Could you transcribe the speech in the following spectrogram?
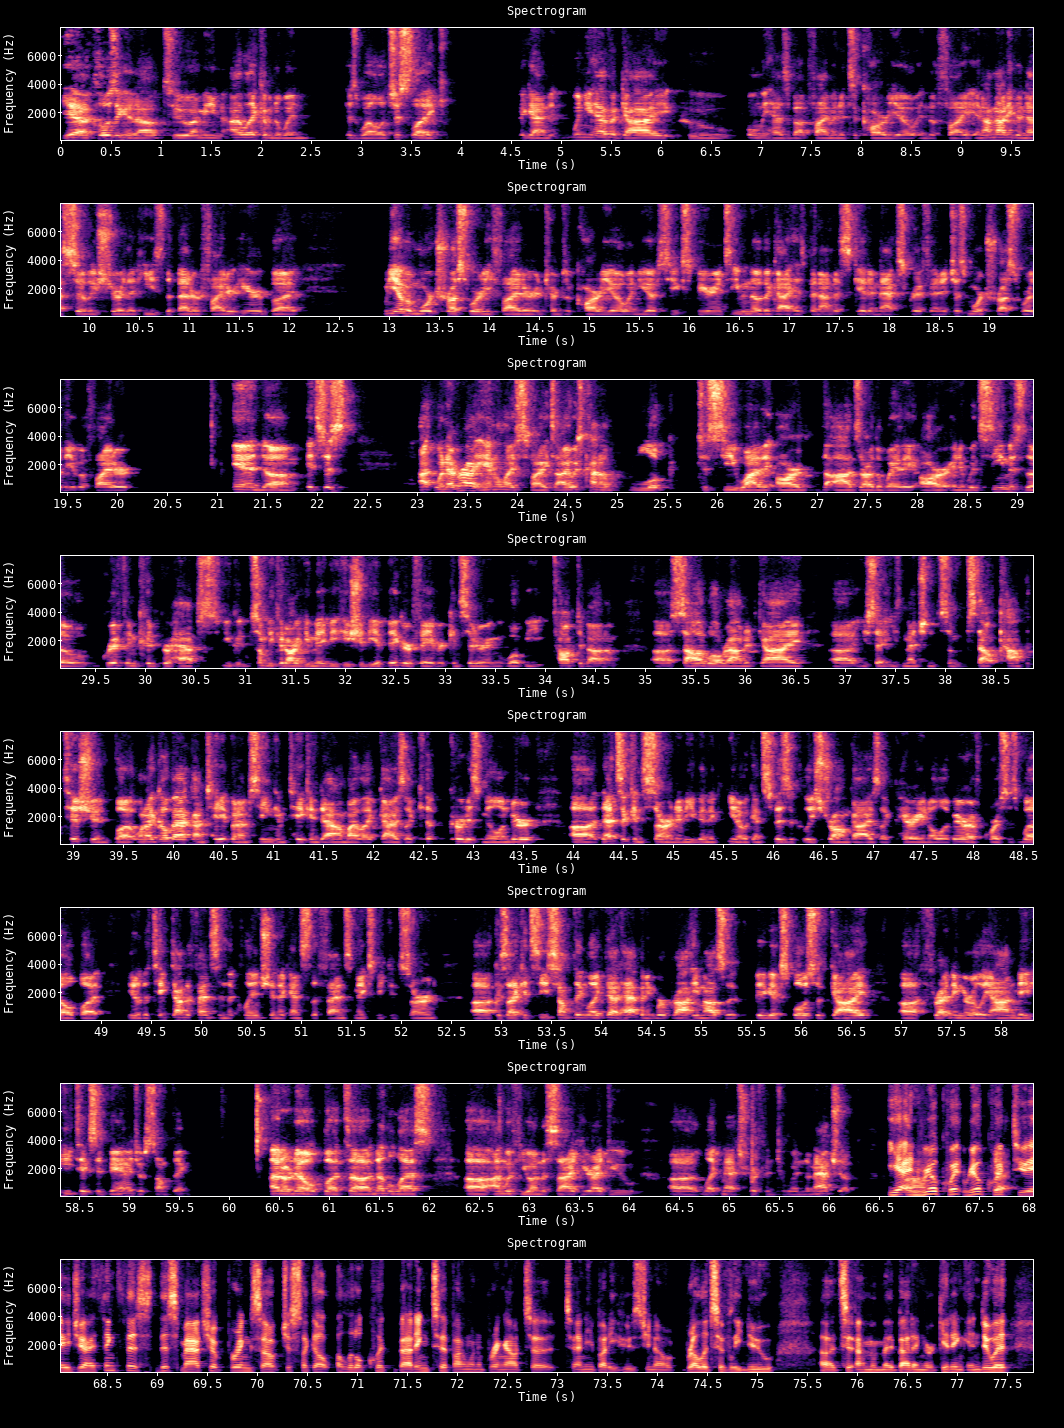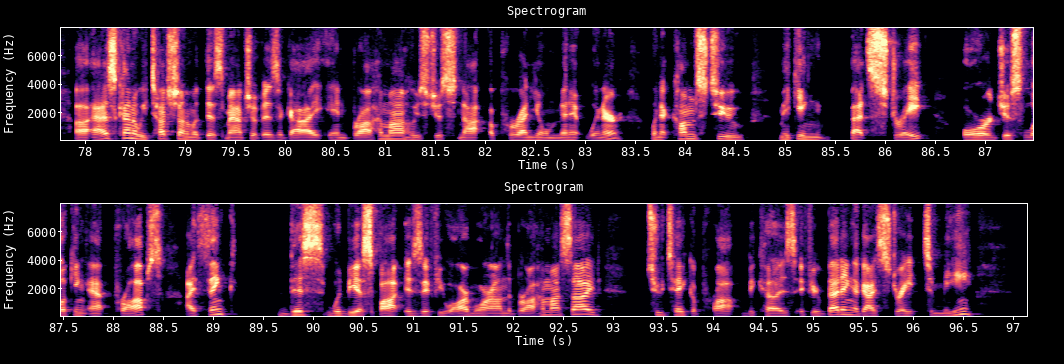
Yeah, closing it out too. I mean, I like him to win as well. It's just like again, when you have a guy who only has about five minutes of cardio in the fight, and I'm not even necessarily sure that he's the better fighter here, but when you have a more trustworthy fighter in terms of cardio and UFC experience, even though the guy has been on the skid and Max Griffin, it's just more trustworthy of a fighter. And um, it's just I, whenever I analyze fights, I always kind of look to see why they are the odds are the way they are, and it would seem as though Griffin could perhaps you could somebody could argue maybe he should be a bigger favorite considering what we talked about him. Uh, solid, well-rounded guy. Uh, you said he's mentioned some stout competition, but when I go back on tape and I'm seeing him taken down by like guys like Curtis Millender, uh, that's a concern. And even you know against physically strong guys like Perry and Oliveira, of course, as well. But you know the takedown defense in the clinch and against the fence makes me concerned because uh, I could see something like that happening where Brahim is a big explosive guy, uh, threatening early on. Maybe he takes advantage of something. I don't know, but uh, nonetheless, uh, I'm with you on the side here. I do like Max Griffin to win the matchup. Yeah, and uh, real quick, real quick yeah. to AJ, I think this this matchup brings out just like a, a little quick betting tip I want to bring out to to anybody who's you know relatively new uh, to MMA betting or getting into it. Uh, as kind of we touched on with this matchup is a guy in Brahimaj who's just not a perennial minute winner when it comes to making bets straight or just looking at props. I think this would be a spot is if you are more on the Brahimaj side to take a prop because if you're betting a guy straight to me,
